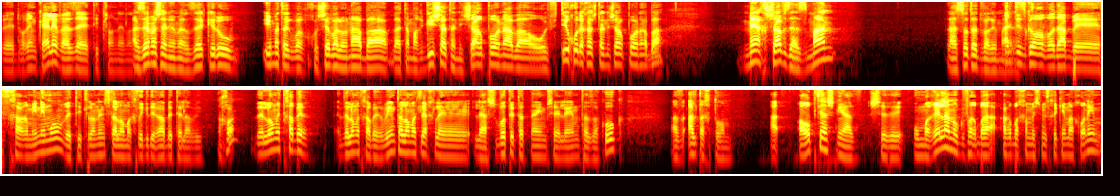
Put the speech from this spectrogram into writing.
ודברים כאלה, ואז אה, תתלונן. אז זה מה שאני אומר, זה כאילו, אם אתה כבר חושב על עונה הבאה, ואתה מרגיש שאתה נשאר פה עונה הבאה, או הבטיחו לך שאתה נשאר פה עונה הבאה, מעכשיו זה הזמן לעשות את הדברים אל האלה. תסגור עבודה בשכר מינימום, ותתלונן שאתה לא מחזיק דירה בתל אביב. נכון? זה לא מתחבר. זה לא מתחבר. ואם אתה לא מצליח ל- להשוות את התנאים שאליהם אתה זקוק, אז אל תחתום. האופציה השנייה, שהוא מראה לנו כבר ב-4-5 משחקים האחרונים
